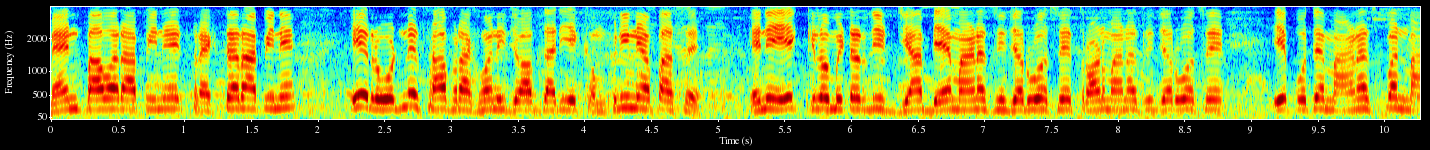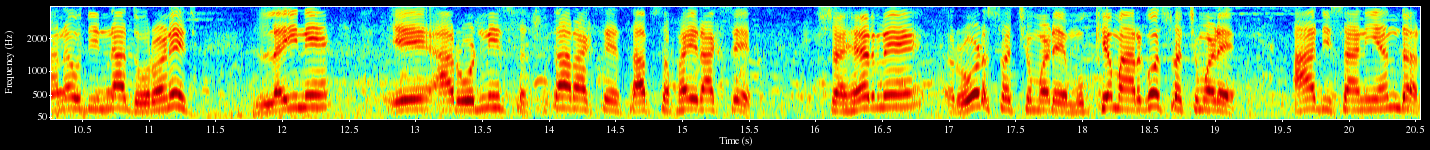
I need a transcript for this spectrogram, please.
મેન પાવર આપીને, ટ્રેક્ટર આપીને, એ રોડને સાફ રાખવાની જવાબદારી એ કંપનીને અપાશે. એને એક કિલોમીટર દીઠ જ્યાં બે માણસની જરૂર હશે, ત્રણ માણસની જરૂર હશે, એ પોતે માણસ પણ માનવ દિનના ધોરણે જ લઈને એ આ રોડની સ્વચ્છતા રાખશે, સાફ સફાઈ રાખશે. શહેરને રોડ સ્વચ્છ મળે, મુખ્ય માર્ગો સ્વચ્છ મળે, આ દિશાની અંદર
